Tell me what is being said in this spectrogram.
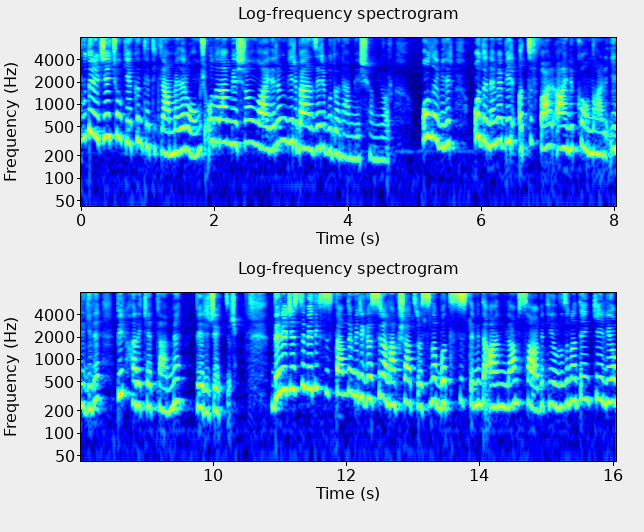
bu dereceye çok yakın tetiklenmeler olmuş. O dönem yaşanan olayların bir benzeri bu dönem yaşanıyor olabilir. O döneme bir atıf var. Aynı konularla ilgili bir hareketlenme verecektir. Derecesi Vedik sistemde Mrigasira nakşatrasına Batı sisteminde Anilam sabit yıldızına denk geliyor.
